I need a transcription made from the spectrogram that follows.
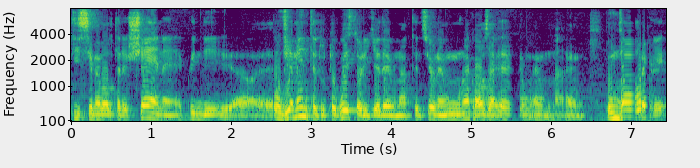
moltissime volte le scene, quindi eh, ovviamente tutto questo richiede un'attenzione, una cosa, è un, è un, è un valore che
